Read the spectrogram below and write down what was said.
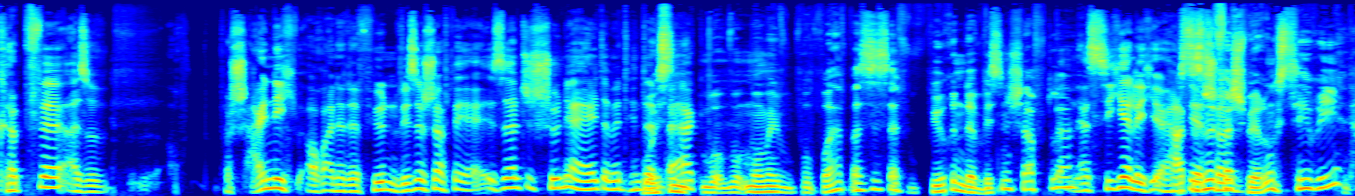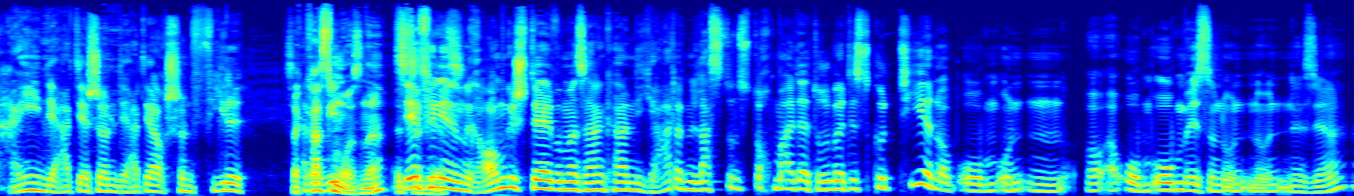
Köpfe, also auch wahrscheinlich auch einer der führenden Wissenschaftler. Er ist halt das schöne Erhält damit hinter Berg. Wo, Moment, wo, was ist er? Führender Wissenschaftler? Na, sicherlich. Er hat ist das ja eine Verschwörungstheorie? Nein, der hat ja schon, der hat ja auch schon viel. Sarkasmus, ne? Ist sehr viel jetzt? in den Raum gestellt, wo man sagen kann, ja, dann lasst uns doch mal darüber diskutieren, ob oben unten, oben oben ist und unten unten ist, ja?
